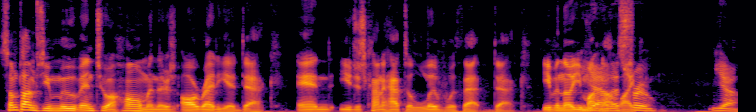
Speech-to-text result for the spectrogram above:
Sometimes you move into a home and there's already a deck, and you just kind of have to live with that deck, even though you might not like yeah, not that's like true. it. Yeah,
